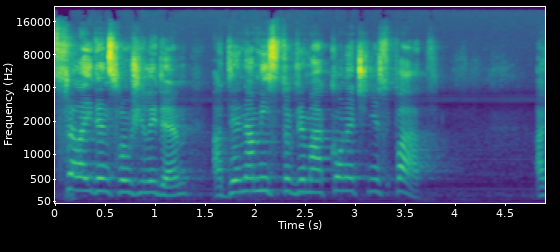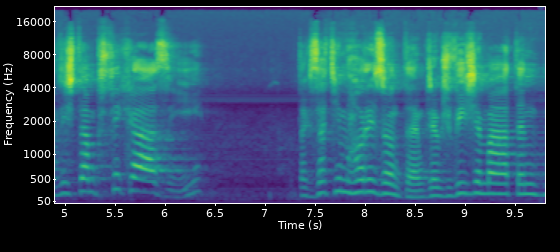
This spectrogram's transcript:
celý den slouží lidem a jde na místo, kde má konečně spát. A když tam přichází, tak za tím horizontem, kde už ví, že má ten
